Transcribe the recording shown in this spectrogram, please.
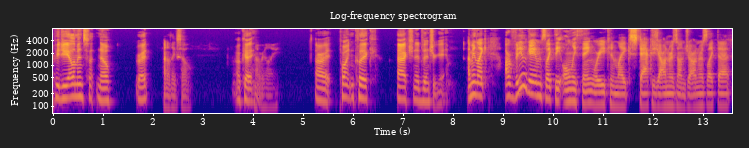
RPG elements? No. Right. I don't think so. Okay. Not really. All right. Point and click action adventure game. I mean, like, are video games like the only thing where you can like stack genres on genres like that?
